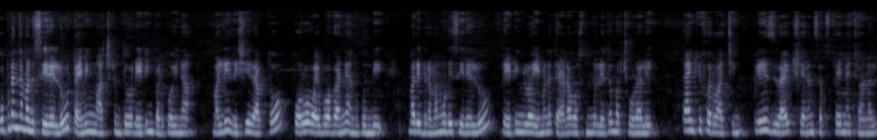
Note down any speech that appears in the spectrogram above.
గుప్పడంత మన సీరియల్ టైమింగ్ మార్చడంతో రేటింగ్ పడిపోయినా మళ్ళీ రిషి రాక్తో పూర్వ వైభోగాన్ని అందుకుంది. మరి బ్రహ్మముడి సీరియల్ రేటింగ్లో ఏమైనా తేడా వస్తుందో లేదో మరి చూడాలి. Thank you for watching. Please like share and subscribe my channel.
